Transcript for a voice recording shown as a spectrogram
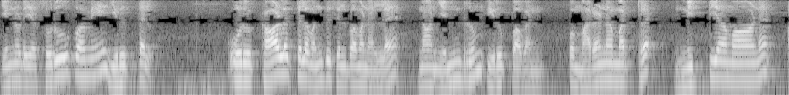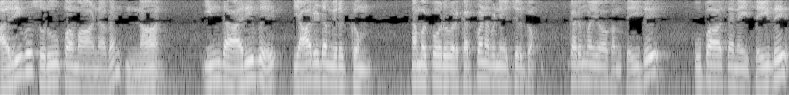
என்னுடைய சொரூபமே இருத்தல். ஒரு காலத்துல வந்து செல்பவன் அல்ல நான் என்றும் இருப்பவன். இப்ப மரணமற்ற நித்தியமான அறிவு சொரூபமானவன் நான். இந்த அறிவு யாரிடம் இருக்கும்? நம்ம இப்போ ஒருவர் கற்பனை பண்ணி வச்சிருக்கோம். கர்மயோகம் செய்து உபாசனை செய்து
